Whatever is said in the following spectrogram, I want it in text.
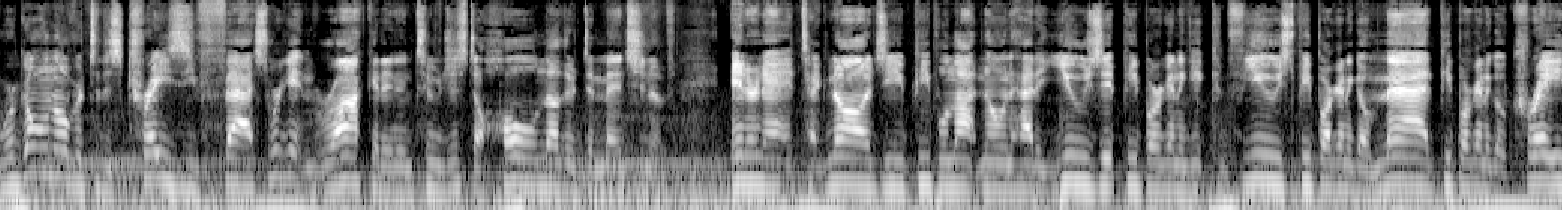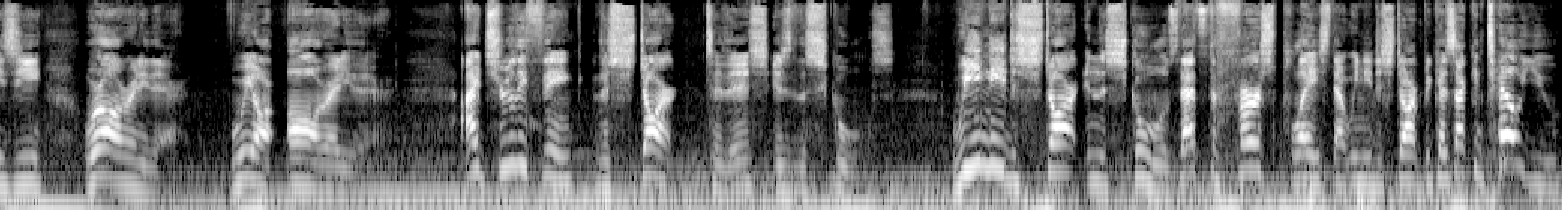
We're going over to this crazy fast. We're getting rocketed into just a whole nother dimension of internet technology, people not knowing how to use it. People are going to get confused. People are going to go mad. People are going to go crazy. We're already there. We are already there. I truly think the start to this is the schools. We need to start in the schools. That's the first place that we need to start because I can tell you,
